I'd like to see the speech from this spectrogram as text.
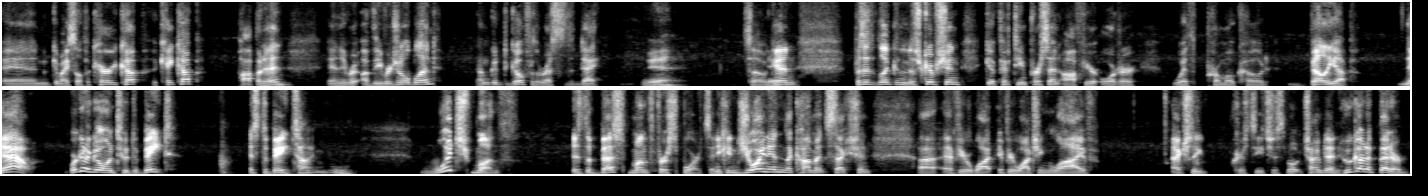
and get myself a Keurig cup, a K cup, pop it in, and the, of the original blend. I'm good to go for the rest of the day. Yeah, So Yeah. again, visit the link in the description. Get 15% off your order with promo code BELLYUP. Now we're gonna go into debate. It's debate time. Which month is the best month for sports? And you can join in the comment section uh, if you're wa- if you're watching live. Actually, Christy just chimed in. Who got it better,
